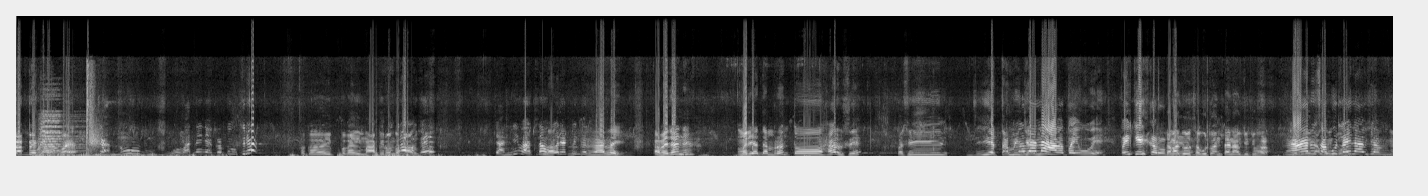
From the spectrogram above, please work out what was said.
બાપ હોય. અવાજ નહીં નીકળતો ઉતરે પગાઈ પગાઈ માપેરો ને તો સારું છે. ચાંદની વાતના ઓવર એક્ટિંગ કરી. લાલય હવે છે ને મર્યાદામાં રન તો સારું છે. પછી જે તમે જ્યાં ના આવે પછી ઉવે. પછી કેસ કરો તમારે. જોડે સબૂત હોય ને તને આવજો જો હળ હારું સબૂત લઈને આવશે ને.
